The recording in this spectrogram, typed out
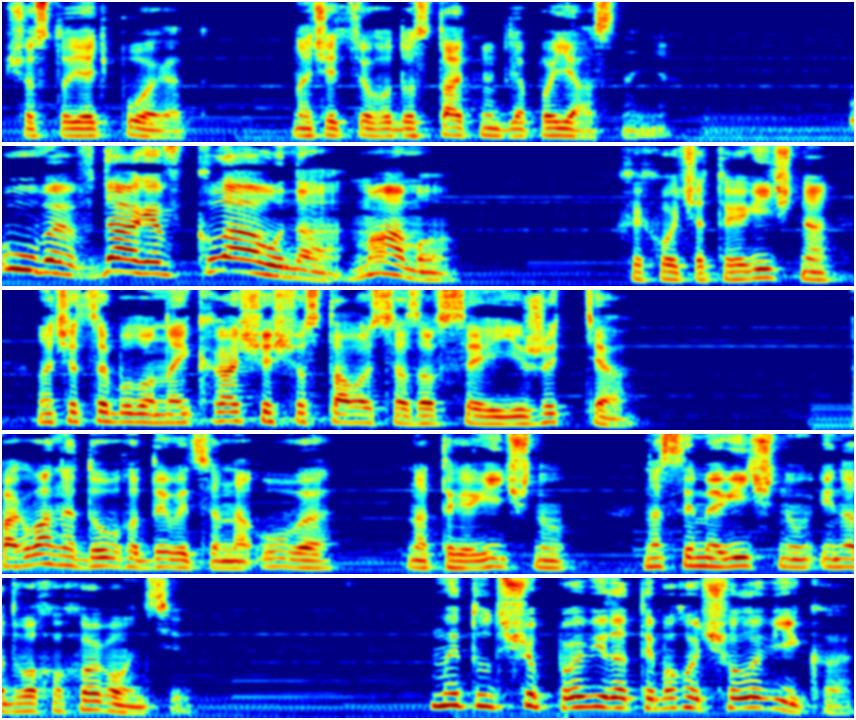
що стоять поряд, наче цього достатньо для пояснення. Уве вдарив клауна, мамо. хихоче трирічна, наче це було найкраще, що сталося за все її життя. Парва недовго дивиться на Уве, на трирічну, на семирічну і на двох охоронців. Ми тут, щоб провідати мого чоловіка.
